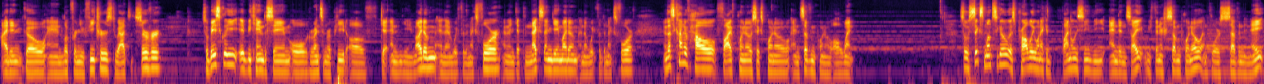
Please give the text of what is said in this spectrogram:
I didn't go and look for new features to add to the server. So basically, it became the same old rinse and repeat of get endgame item and then wait for the next floor and then get the next endgame item and then wait for the next floor. And that's kind of how 5.0, 6.0, and 7.0 all went. So six months ago is probably when I could finally see the end in sight. We finished 7.0 and floors 7 and 8.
